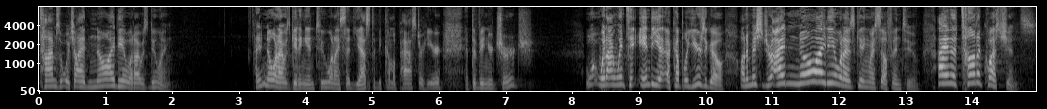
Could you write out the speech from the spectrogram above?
times at which I had no idea what I was doing. I didn't know what I was getting into when I said yes to become a pastor here at the Vineyard Church. When I went to India a couple years ago on a mission trip, I had no idea what I was getting myself into. I had a ton of questions.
